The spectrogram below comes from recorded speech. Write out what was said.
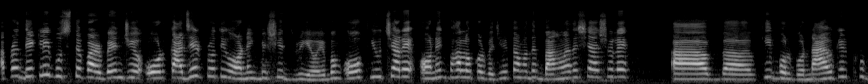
আপনারা দেখলেই বুঝতে পারবেন যে ওর কাজের প্রতি অনেক বেশি দৃঢ় এবং ও ফিউচারে অনেক ভালো করবে। যেহেতু আমাদের বাংলাদেশে আসলে কি বলব নায়কের খুব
